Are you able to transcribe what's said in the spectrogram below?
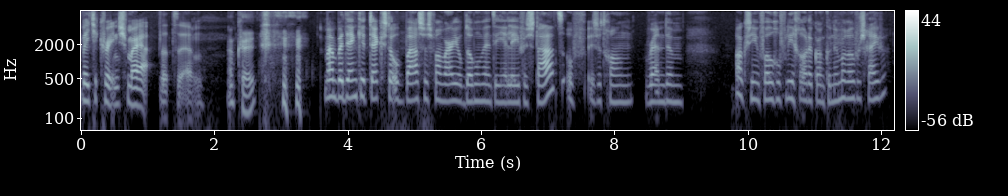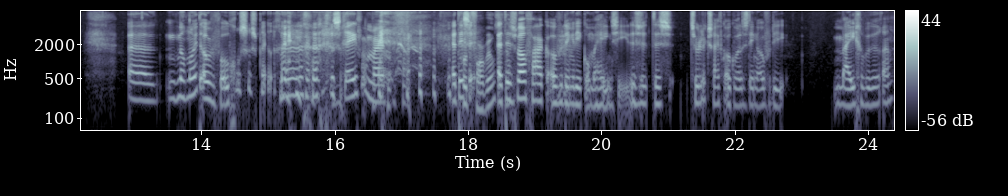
Beetje cringe, maar ja, dat... ehm, Oké. Maar bedenk je teksten op basis van waar je op dat moment in je leven staat? Of is het gewoon random, oh, ik zie een vogel vliegen, oh, daar kan ik een nummer over schrijven? Eh, nog nooit over vogels gespre- ge- geschreven, maar het is, voorbeeld. het is wel vaak over dingen die ik om me heen zie. Dus het is, natuurlijk schrijf ik ook wel eens dingen over die mij gebeuren.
